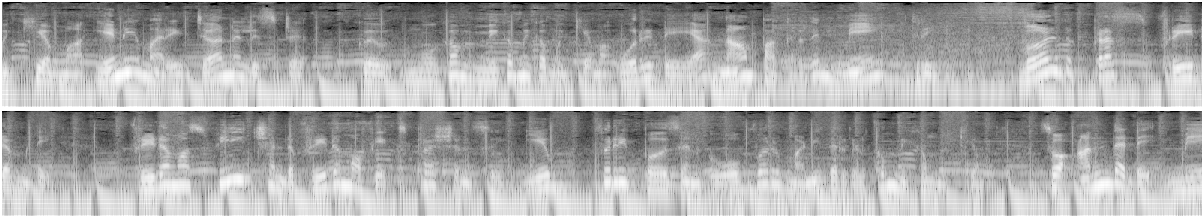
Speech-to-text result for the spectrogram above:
முக்கியமா என்னை மாதிரி ஜேர்னலிஸ்ட்டுக்கு முகம் மிக மிக முக்கியமா. ஒரு டேயா நான் பார்க்கறது May three world press freedom day freedom of speech and freedom of expressions every பர்சனுக்கு ஒவ்வொரு மனிதர்களுக்கும் மிக முக்கியம். ஸோ அந்த day May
